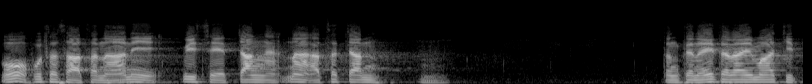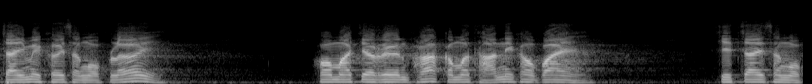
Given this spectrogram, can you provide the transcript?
โอ้พุทธศาสนานี่ วิเศษจังอะน่าอัศจรรย์ตั้งแต่ไหนแต่ไรมาจิตใจไม่เคยสงบเลย พอมาเจริญพระกรรมฐานนี่เข้าไป จิตใจสงบ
